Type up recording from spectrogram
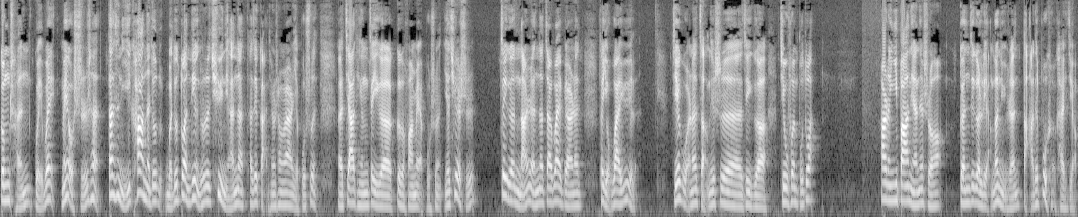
庚辰、癸未没有时辰，但是你一看呢，就我就断定就是去年呢，他这感情上面也不顺，呃，家庭这个各个方面也不顺，也确实，这个男人呢在外边呢，他有外遇了，结果呢整的是这个纠纷不断。二零一八年的时候，跟这个两个女人打的不可开交，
